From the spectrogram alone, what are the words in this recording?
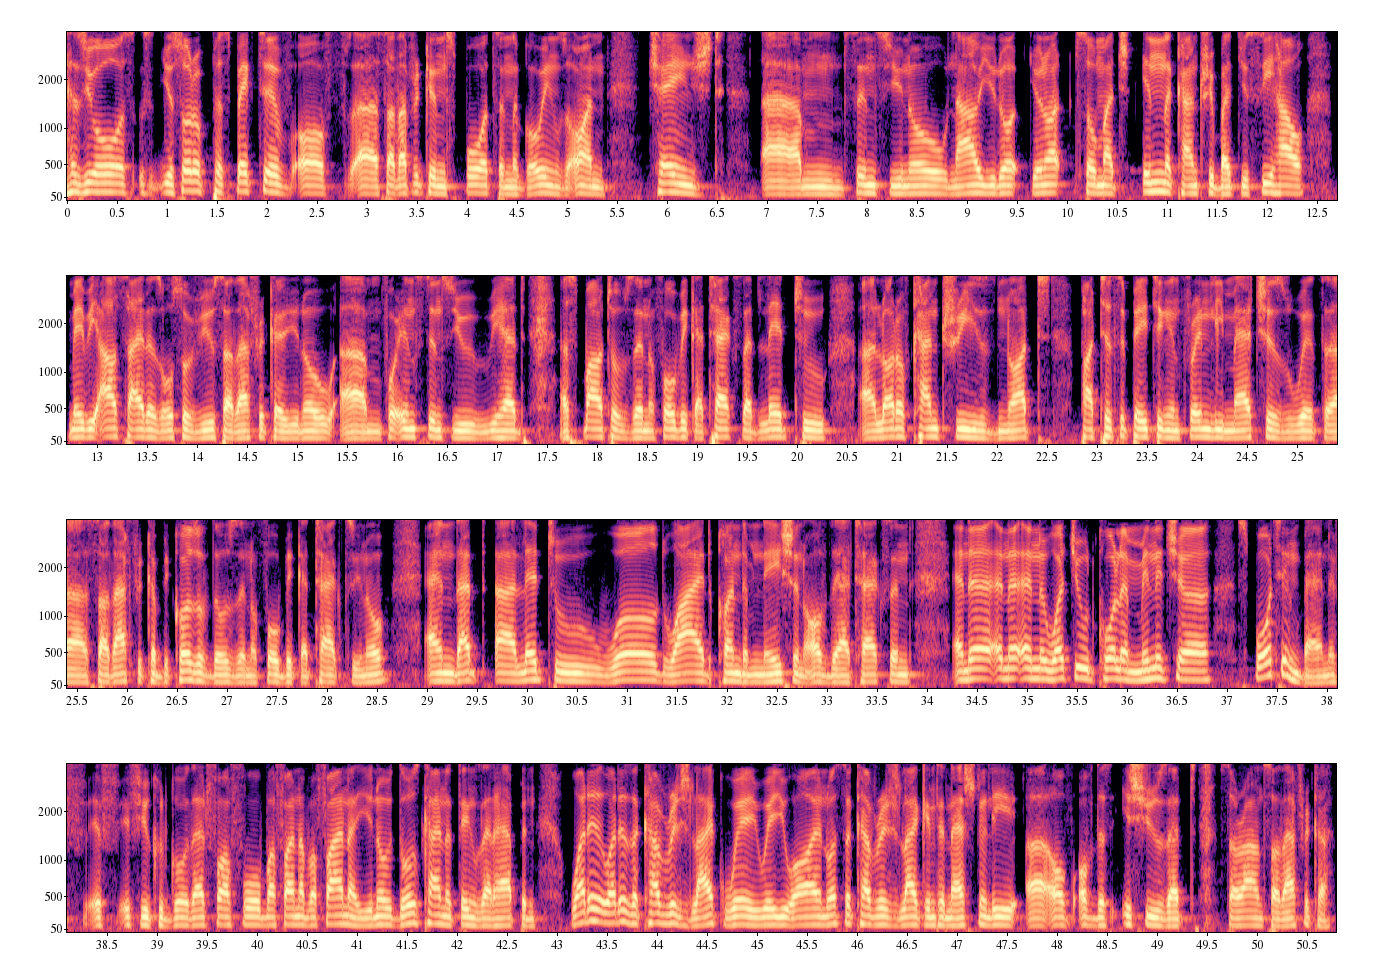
has your your sort of perspective of uh, South African sports and the goings on changed um, since you know now you don't you're not so much in the country, but you see how maybe outsiders also view South Africa. You know, um, for instance, you we had a spout of xenophobic attacks that led to a lot of countries not participating in friendly matches with uh, South Africa because of those xenophobic attacks, you know, and that uh, led to worldwide condemnation of the attacks and and uh, and and what you would call a miniature sporting ban, if if if you could go that far for Bafana Bafana, you know, those kind of things that happen. What is what is the coverage like where where you are, and what's the coverage like internationally uh, of of the issues that surround South Africa?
